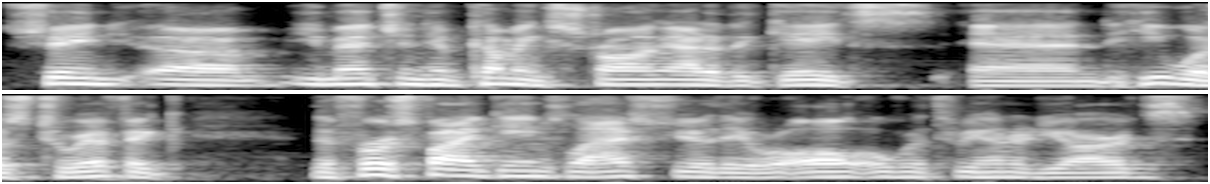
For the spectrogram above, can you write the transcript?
Shane, um, you mentioned him coming strong out of the gates, and he was terrific. The first five games last year, they were all over 300 yards.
